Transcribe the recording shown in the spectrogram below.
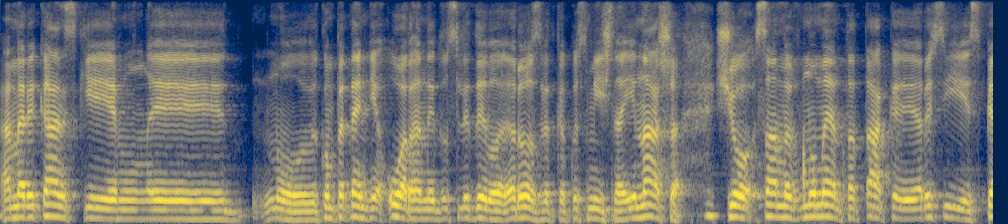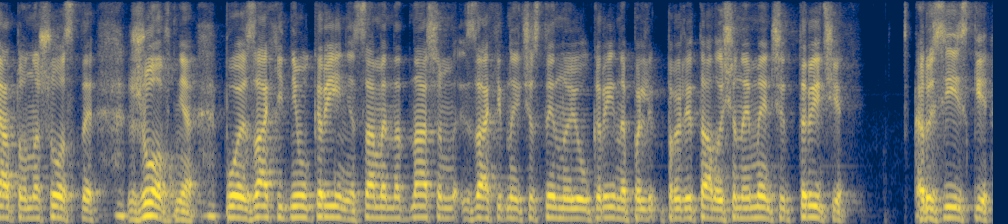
американські е, ну, компетентні органи дослідили розвідка космічна і наша, що саме в момент атаки Росії з 5 на 6 жовтня по західній Україні, саме над нашим західною частиною України пролітало щонайменше тричі. Російські,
